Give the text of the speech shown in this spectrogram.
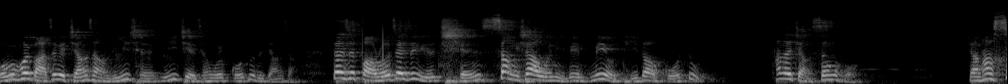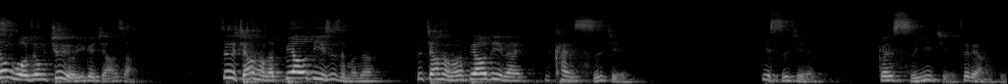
我们会把这个奖赏理解理解成为国度的奖赏。但是保罗在这里的前上下文里面没有提到国度，他在讲生活，讲他生活中就有一个奖赏，这个奖赏的标的是什么呢？这奖赏的标的呢是看十节，第十节跟十一节这两节，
